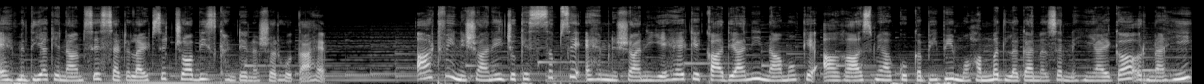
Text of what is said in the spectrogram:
Ahmadiyya के नाम से सैटेलाइट से 24 घंटे नशर होता है। आठवीं निशानी, जो कि सबसे अहम निशानी ये है कि कादियानी नामों के आगाज़ में आपको कभी भी मोहम्मद लगा नज़र नहीं आएगा और न ही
